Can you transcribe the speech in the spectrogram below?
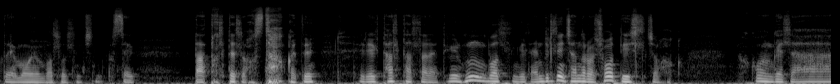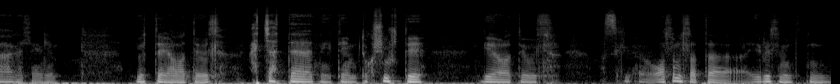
одоо юм уу юм болвол энэ чинь бас яг даатгалтай л байх хэрэгтэй байхгүй тий. Тэр яг тал талаараа. Тэгэхээр хүн бол ингээд амьдралын чанар бол шууд дээшилж байгаа байхгүй. Тэгэхгүй ингээл аа гэл нэг юм юутай яваад байвал ачаатай нэг тийм төгшүүртэй ингээ яваад байвал бас улам л одоо эрүүл мэндэд нь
